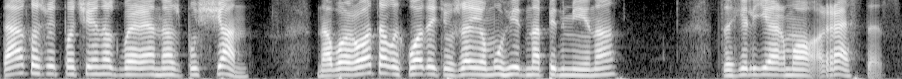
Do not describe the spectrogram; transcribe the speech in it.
Також відпочинок бере наш Бущан. На ворота виходить уже йому гідна підміна. Це Гільєрмо Рестес.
